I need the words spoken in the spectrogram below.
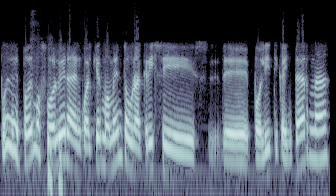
puede, podemos volver a, en cualquier momento a una crisis de política interna,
